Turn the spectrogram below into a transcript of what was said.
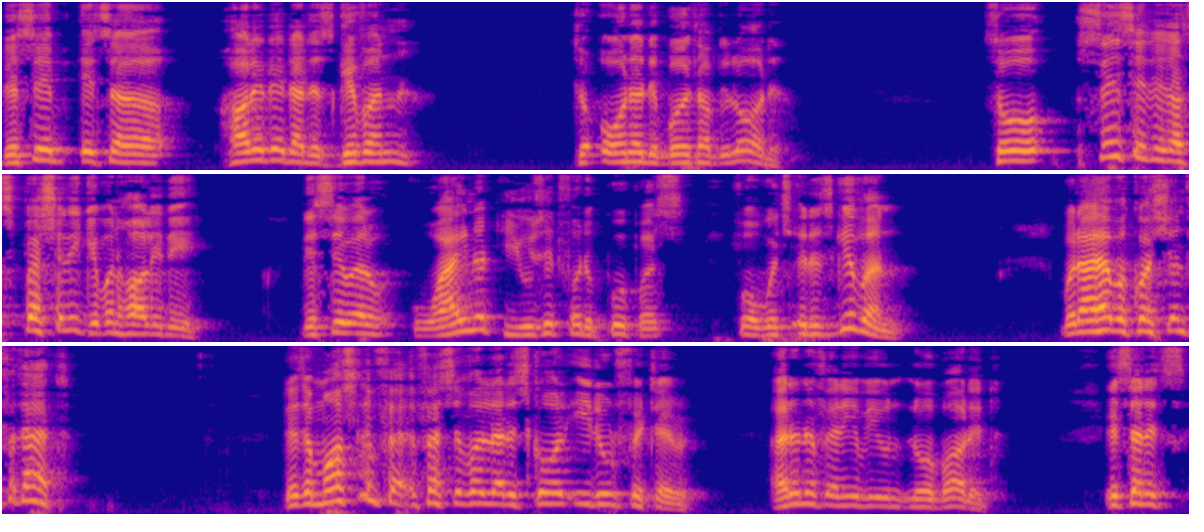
they say it's a holiday that is given to honor the birth of the Lord. So, since it is a specially given holiday, they say, well, why not use it for the purpose for which it is given? But I have a question for that. There's a Muslim fe- festival that is called Eid al-Fitr. I don't know if any of you know about it. It's an, it's,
